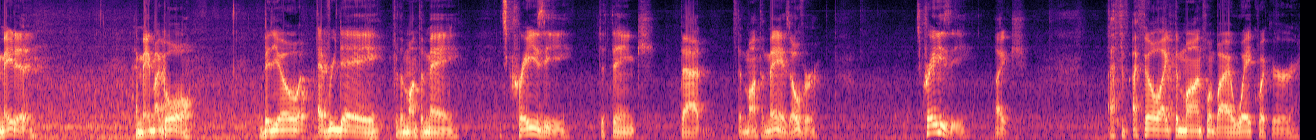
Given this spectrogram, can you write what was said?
made it. I made my goal. Video every day for the month of May. It's crazy to think that the month of May is over. It's crazy. Like, I, I feel like the month went by way quicker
